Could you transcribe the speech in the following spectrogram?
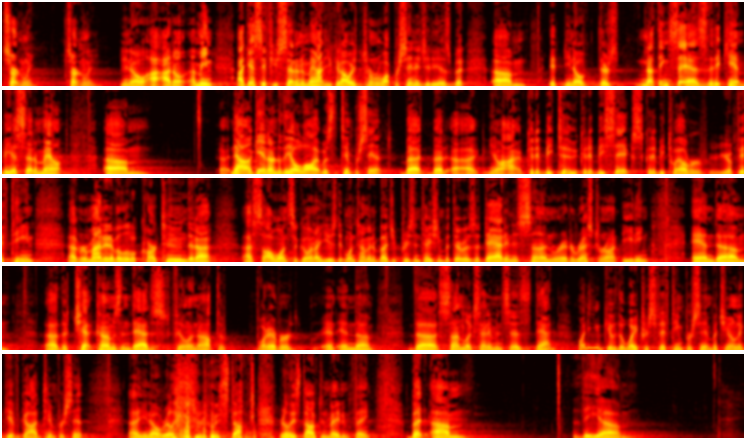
Certainly, certainly. You know, I, I, don't. I mean, I guess if you set an amount, you could always determine what percentage it is. But um, it, you know, there's nothing says that it can't be a set amount. Um, now, again, under the old law, it was the ten percent. But, but uh, uh, you know, I, could it be two? Could it be six? Could it be twelve or you know, fifteen? I'm reminded of a little cartoon that I, I saw once ago, and I used it one time in a budget presentation. But there was a dad and his son were at a restaurant eating, and um, uh, the check comes, and dad's filling out the whatever, and, and uh, the son looks at him and says, "Dad." why do you give the waitress 15% but you only give God 10%? Uh, you know, really, really stopped, really stopped and made him think. But um, the, um,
